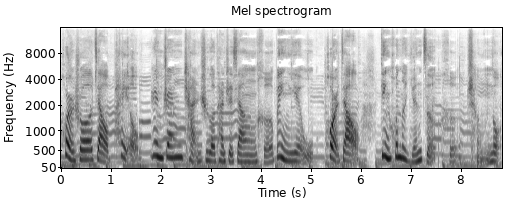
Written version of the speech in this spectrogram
或者说叫配偶，认真阐述了他这项合并业务，或者叫订婚的原则和承诺。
